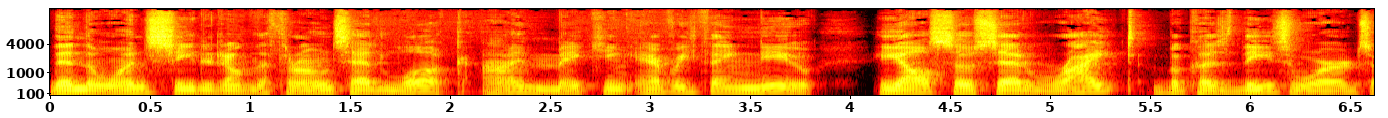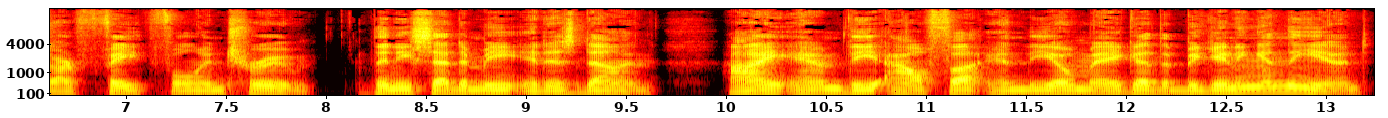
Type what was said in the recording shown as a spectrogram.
Then the one seated on the throne said, Look, I'm making everything new. He also said, Write, because these words are faithful and true. Then he said to me, It is done. I am the Alpha and the Omega, the beginning and the end.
